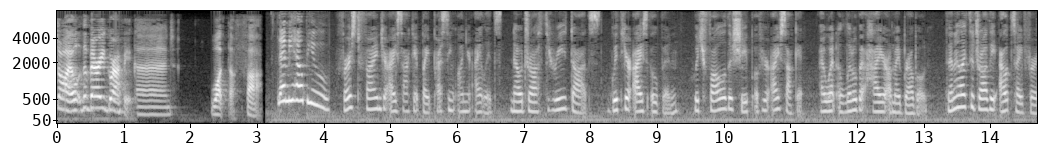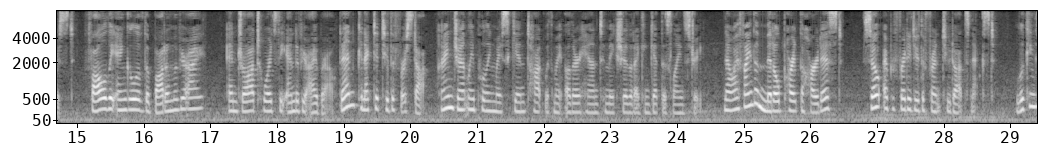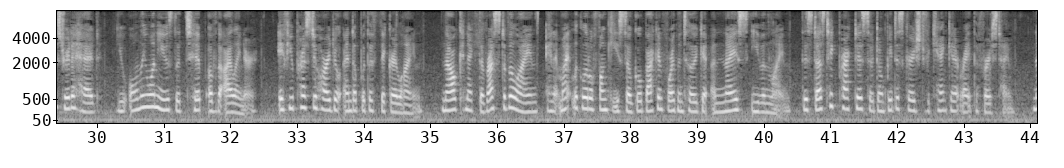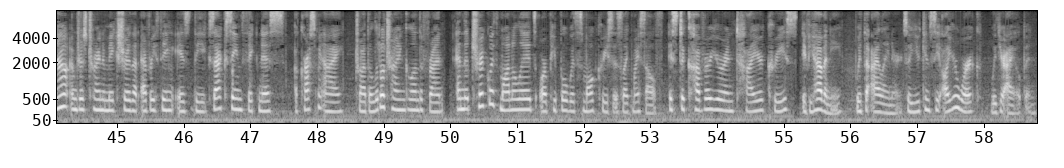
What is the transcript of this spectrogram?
style, the very graphic. And what the fuck? Let me help you! First, find your eye socket by pressing on your eyelids. Now draw three dots with your eyes open, which follow the shape of your eye socket. I went a little bit higher on my brow bone. Then I like to draw the outside first. Follow the angle of the bottom of your eye and draw towards the end of your eyebrow. Then connect it to the first dot. I'm gently pulling my skin taut with my other hand to make sure that I can get this line straight. Now I find the middle part the hardest, so I prefer to do the front two dots next. Looking straight ahead, you only want to use the tip of the eyeliner. If you press too hard, you'll end up with a thicker line. Now connect the rest of the lines, and it might look a little funky, so go back and forth until you get a nice even line. This does take practice, so don't be discouraged if you can't get it right the first time. Now I'm just trying to make sure that everything is the exact same thickness across my eye, draw the little triangle on the front, and the trick with monolids or people with small creases like myself is to cover your entire crease, if you have any, with the eyeliner so you can see all your work with your eye open.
